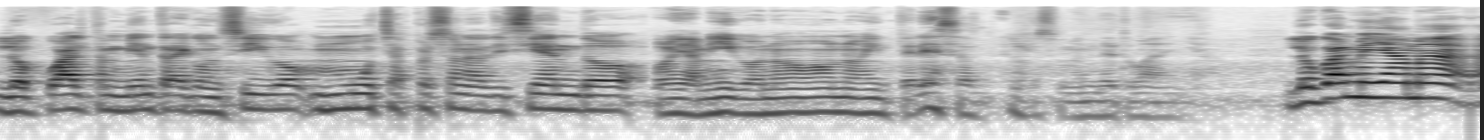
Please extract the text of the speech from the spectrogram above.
lo cual también trae consigo muchas personas diciendo, oye amigo, no nos interesa el resumen de tu año. Lo cual me llama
